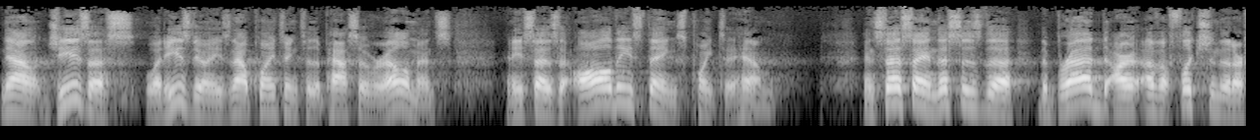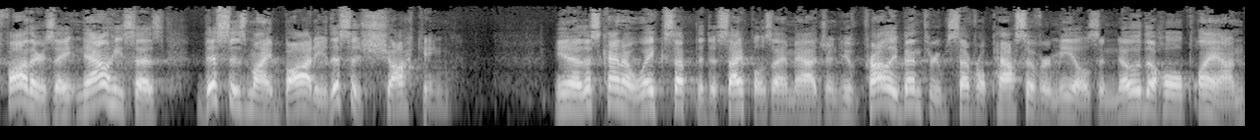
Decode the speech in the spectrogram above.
Now, Jesus, what he's doing, he's now pointing to the Passover elements, and he says that all these things point to him. Instead of saying, This is the, the bread of affliction that our fathers ate, now he says, This is my body. This is shocking. You know, this kind of wakes up the disciples, I imagine, who've probably been through several Passover meals and know the whole plan.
